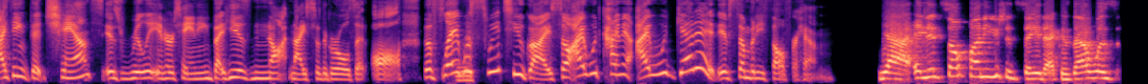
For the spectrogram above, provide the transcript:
I think that Chance is really entertaining, but he is not nice to the girls at all. But Flav was sweet to you guys, so I would kind of, I would get it if somebody fell for him. Yeah, and it's so funny you should say that because that was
